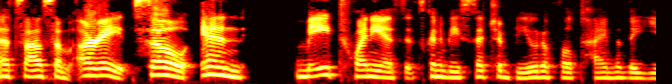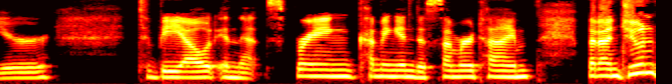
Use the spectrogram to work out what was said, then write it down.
That's awesome. All right. So, and May 20th, it's going to be such a beautiful time of the year to be out in that spring coming into summertime. But on June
